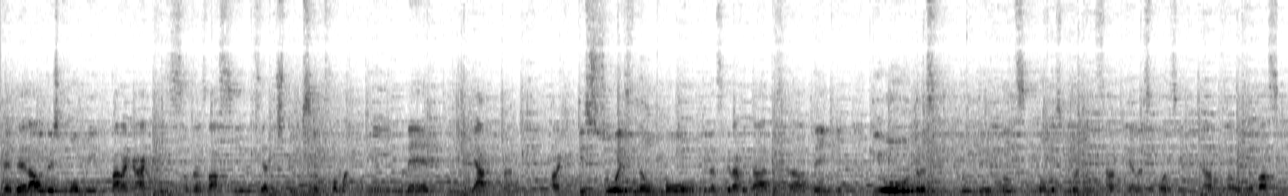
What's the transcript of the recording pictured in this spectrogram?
federal neste momento para a aquisição das vacinas e a distribuição de forma imediata, para que pessoas não morram pelas gravidades da dengue e outras não tenham tantos sintomas como a gente sabe que elas podem ser evitadas a outra vacina.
